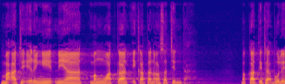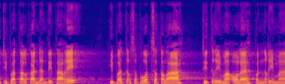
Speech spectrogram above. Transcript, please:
ma'a diiringi niat menguatkan ikatan rasa cinta. Maka tidak boleh dibatalkan dan ditarik hibah tersebut setelah diterima oleh penerima.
